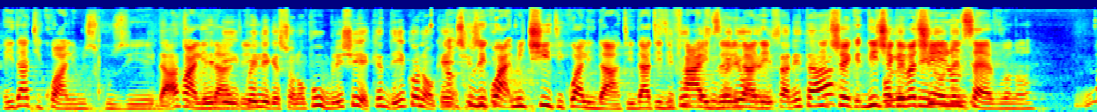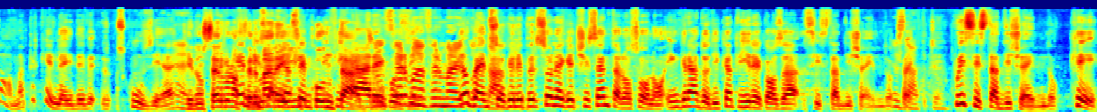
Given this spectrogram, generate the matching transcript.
E I dati quali, mi scusi? I dati, quelli, dati? quelli, che sono pubblici e che dicono che... No, scusi, qua, mi citi quali dati? I dati di Pfizer, i dati... di sanità... Dice, che, dice che i vaccini del... non servono. No, ma perché lei deve... Scusi, eh? Che non servono a fermare il contagio. Servono a fermare il Io contagio. penso che le persone che ci sentano sono in grado di capire cosa si sta dicendo. Cioè, esatto. Cioè, qui si sta dicendo che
